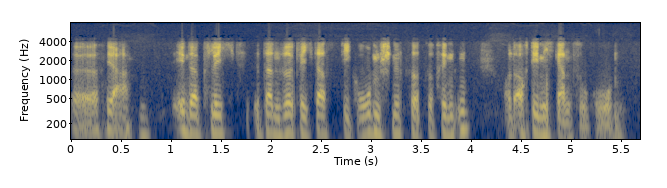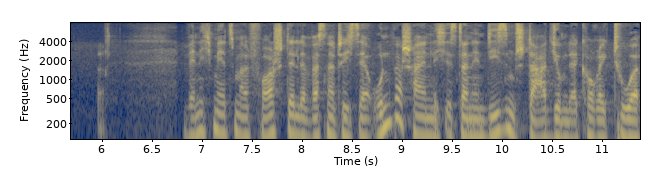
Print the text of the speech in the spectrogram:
äh, ja, in der Pflicht, dann wirklich das, die groben Schnitzer zu finden und auch die nicht ganz so groben. Wenn ich mir jetzt mal vorstelle, was natürlich sehr unwahrscheinlich ist dann in diesem Stadium der Korrektur,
